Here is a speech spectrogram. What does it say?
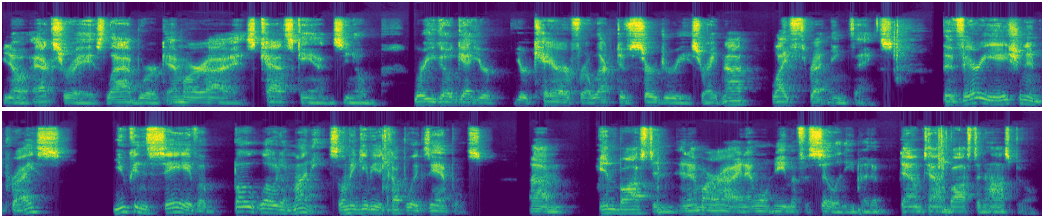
you know, x-rays, lab work, MRIs, CAT scans, you know, where you go get your, your care for elective surgeries, right? Not life threatening things the variation in price, you can save a boatload of money. So let me give you a couple examples. Um, in Boston, an MRI, and I won't name a facility, but a downtown Boston hospital,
